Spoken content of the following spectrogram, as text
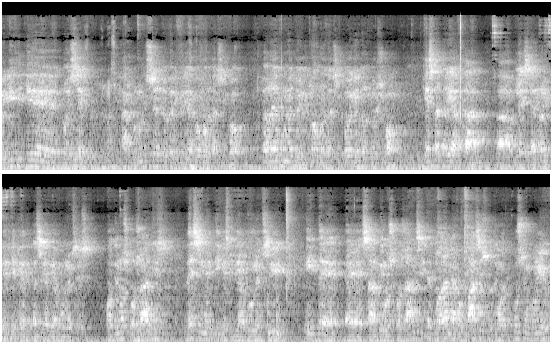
Προηγήθηκε το ΕΣΕΚ, ακολούθησε το περιφερειακό χωροταξικό. Τώρα έχουμε το ειδικό χωροταξικό για τον τουρισμό. Και στα τρία αυτά πλαίσια, ενώ υπήρχε διαδικασία διαβούλευσης, ο Δήμος Κοζάνης δεν συμμετείχε στη διαβούλευση είτε ε, σαν Δήμος Κοζάνης, είτε τώρα με αποφάσεις του Δημοτικού Συμβουλίου.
